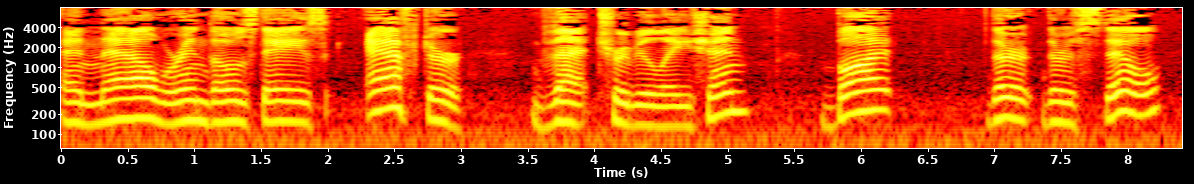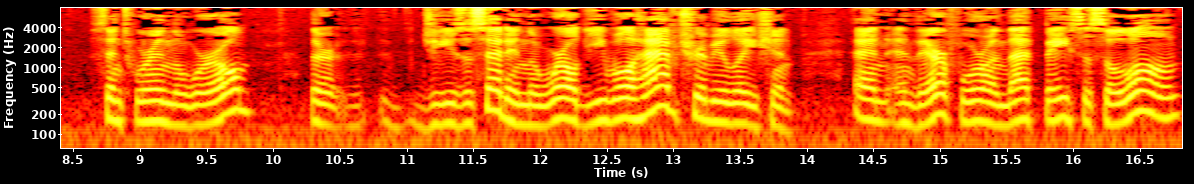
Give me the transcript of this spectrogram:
and now we're in those days after that tribulation, but there, there's still, since we're in the world, there, Jesus said, in the world ye will have tribulation. And, and therefore on that basis alone,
